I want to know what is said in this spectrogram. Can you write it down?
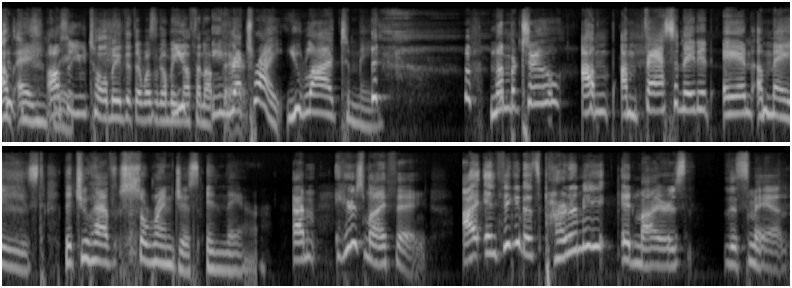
I'm angry. also, you told me that there wasn't gonna be You- nothing up you- there. That's right. You lied to me. Number two, I'm I'm fascinated and amazed that you have syringes in there. I'm here's my thing. I in thinking this, part of me admires this man.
